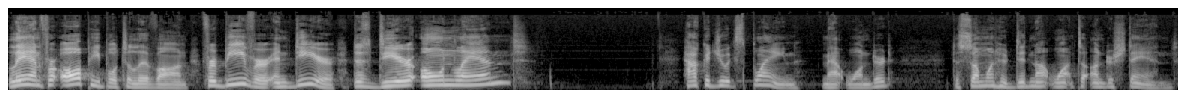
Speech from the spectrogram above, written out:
Land for all people to live on, for beaver and deer. Does deer own land? How could you explain, Matt wondered, to someone who did not want to understand?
